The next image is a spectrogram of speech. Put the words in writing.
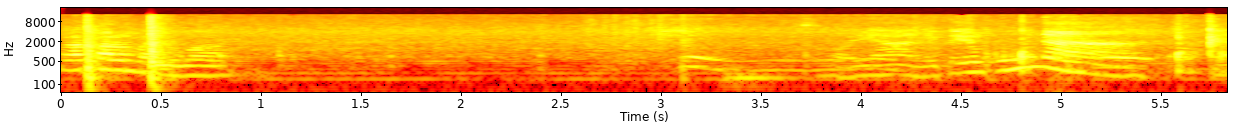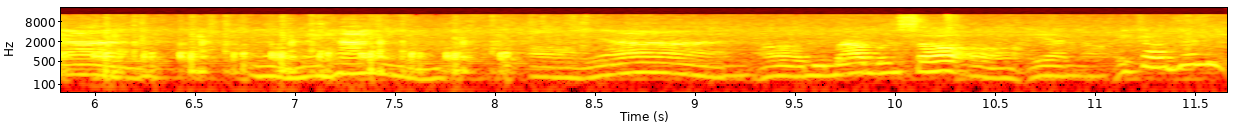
Para parang maluwag. So, ayan. Ito yung una. Yan. Ayan, may hangin. Oh, yan. Ba, bunso? Oh, ayan. Oh. Ikaw, dali.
